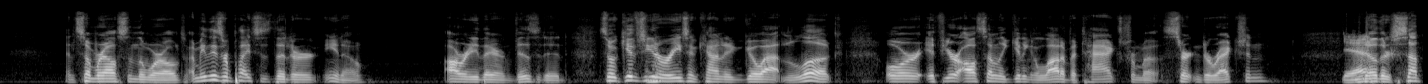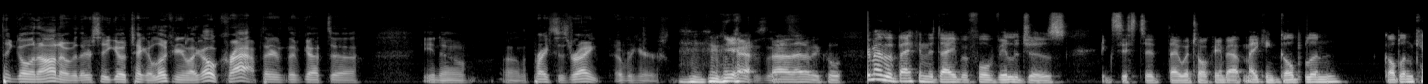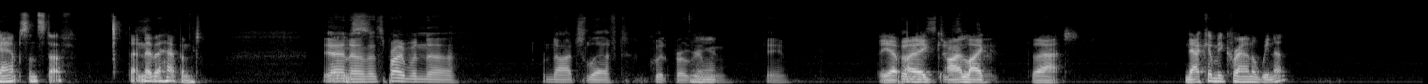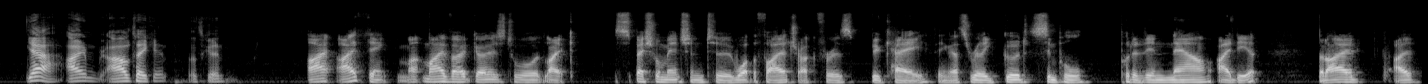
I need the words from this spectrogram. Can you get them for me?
and somewhere else in the world. I mean, these are places that are you know already there and visited, so it gives you a mm-hmm. reason kind of go out and look. Or if you're all suddenly getting a lot of attacks from a certain direction, yeah. you know there's something going on over there. So you go take a look, and you're like, oh crap, they they've got uh, you know uh, the price is right over here. yeah, uh, that'll be cool. Remember back in the day before villages existed, they were talking about making goblin goblin camps and stuff. That never happened. Yeah, that was... no, that's probably when, uh, Notch left, quit programming yeah. game. But yeah, I I like that. Now can we crown a winner? Yeah, I'm. I'll take it. That's good. I I think my, my vote goes toward like special mention to what the fire truck for his bouquet. thing. that's really good, simple, put it in now idea. But I I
